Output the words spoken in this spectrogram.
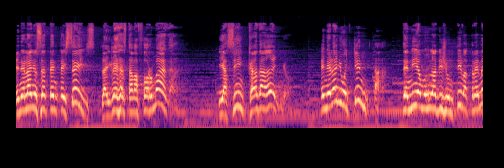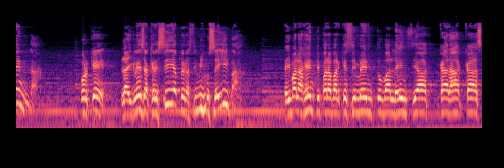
En el año 76 la iglesia estaba formada y así cada año. En el año 80 teníamos una disyuntiva tremenda porque la iglesia crecía pero así mismo se iba. Se iba la gente para Barquisimeto, Valencia, Caracas,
